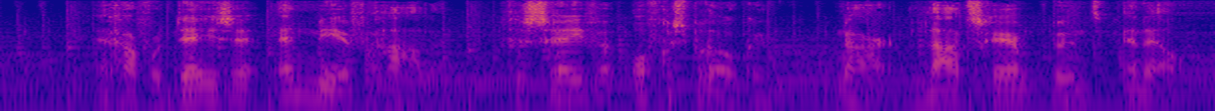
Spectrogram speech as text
En ga voor deze en meer verhalen, geschreven of gesproken, naar laatscherm.nl.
